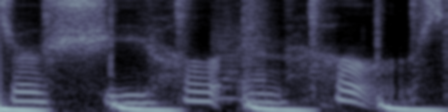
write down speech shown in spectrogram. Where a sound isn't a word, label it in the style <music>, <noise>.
pronouns are she, her, and hers.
